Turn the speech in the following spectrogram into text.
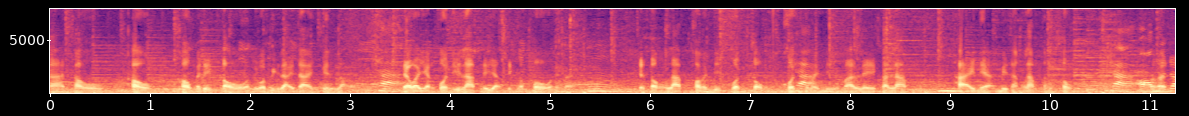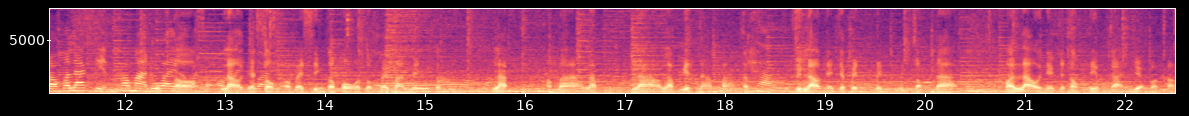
งานเขาเขาเขาไม่ได้โตหรือว่ามีรายได้เช่นเรา ค่ะแต่ว่าอย่างคนที่รับในยอย่างสิงคโปร์เห็นไหมอืม จะต้องรับเขาไม่มีคนส่งคนก็ค่ะไม่มีมาเลก็รับอืม ไทยเนี่ยมีทั้งรับทั้งส่ง ค่ะอ๋อเหมือนเราก็แลกเปลี่ยนเข้ามาด้วยถูกแล้วต้องก็ส่งออกไปเราเนี่ยด้วยส่งออกไปสิงคโปร์ส่งไปมาเลก็มี อ๋อ รับพม่ารับลาวรับเวียดนามมาก็มีค่ะคือเราเนี่ยจะเป็นเป็นเป็นสองด้านอืม เพราะเราเนี่ยจะต้องเตรียมการเยอะกว่าเขา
